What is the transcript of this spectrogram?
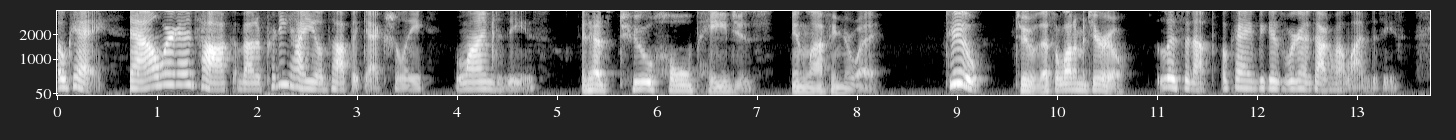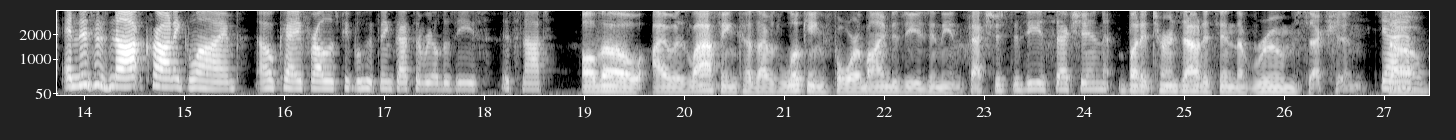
Okay. Now we're going to talk about a pretty high yield topic, actually Lyme disease. It has two whole pages in Laughing Your Way. Two, Two. That's a lot of material. listen up, okay? Because we're going to talk about Lyme disease. And this is not chronic Lyme, okay? For all those people who think that's a real disease, it's not. Although I was laughing because I was looking for Lyme disease in the infectious disease section, but it turns out it's in the rheum section. Yeah. So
